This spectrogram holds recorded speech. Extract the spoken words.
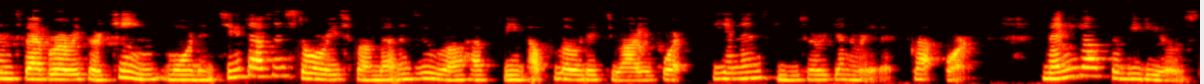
Since February 13, more than 2,000 stories from Venezuela have been uploaded to iReport, CNN's user-generated platform. Many of the videos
